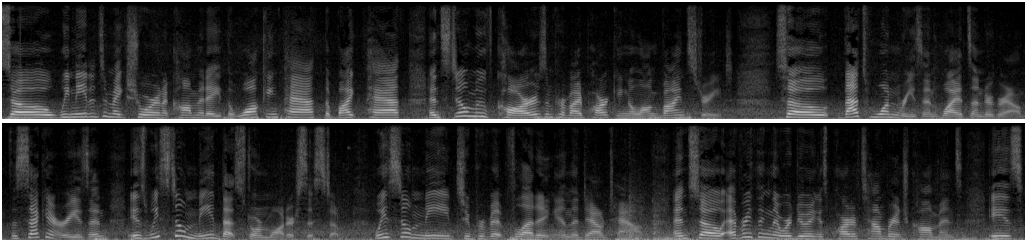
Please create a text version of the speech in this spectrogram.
So we needed to make sure and accommodate the walking path, the bike path, and still move cars and provide parking along Vine Street. So that's one reason why it's underground. The second reason is we still need that stormwater system. We still need to prevent flooding in the downtown. And so everything that we're doing as part of Town Branch Commons is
